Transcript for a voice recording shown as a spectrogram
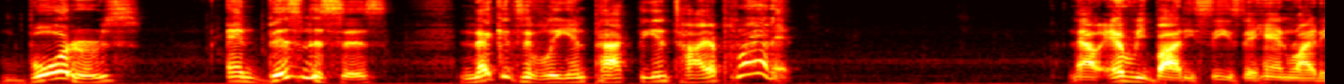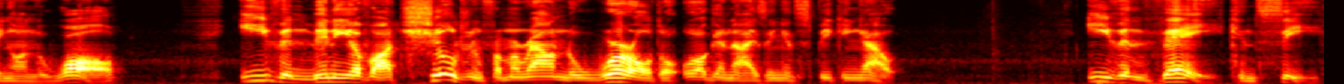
borders, and businesses negatively impact the entire planet? Now, everybody sees the handwriting on the wall. Even many of our children from around the world are organizing and speaking out even they can see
